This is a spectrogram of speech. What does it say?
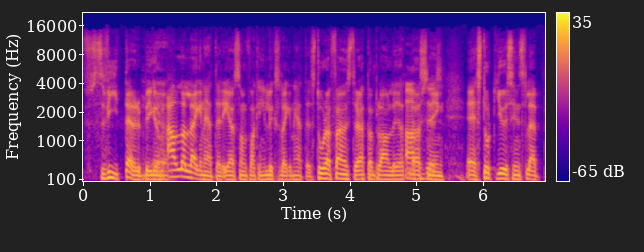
sviter. Bygger de. Alla lägenheter är som fucking lyxlägenheter. Stora fönster, öppen planlösning, eh, stort ljusinsläpp.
